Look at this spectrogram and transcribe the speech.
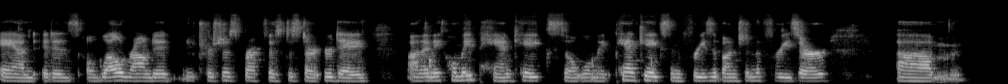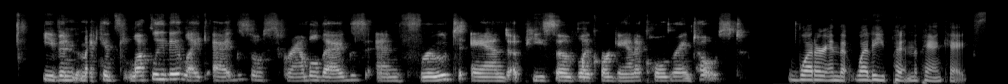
and it is a well rounded, nutritious breakfast to start your day. Um, I make homemade pancakes. So we'll make pancakes and freeze a bunch in the freezer. Um, even my kids, luckily they like eggs. So scrambled eggs and fruit and a piece of like organic whole grain toast. What are in the, what do you put in the pancakes?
